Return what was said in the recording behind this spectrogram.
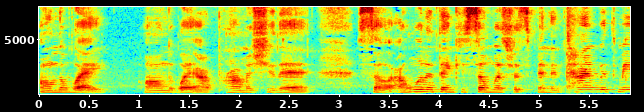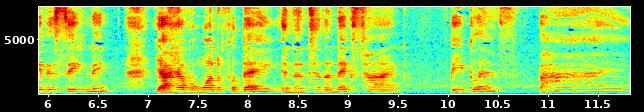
on the way. On the way. I promise you that. So I want to thank you so much for spending time with me this evening. Y'all have a wonderful day. And until the next time, be blessed. Bye.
